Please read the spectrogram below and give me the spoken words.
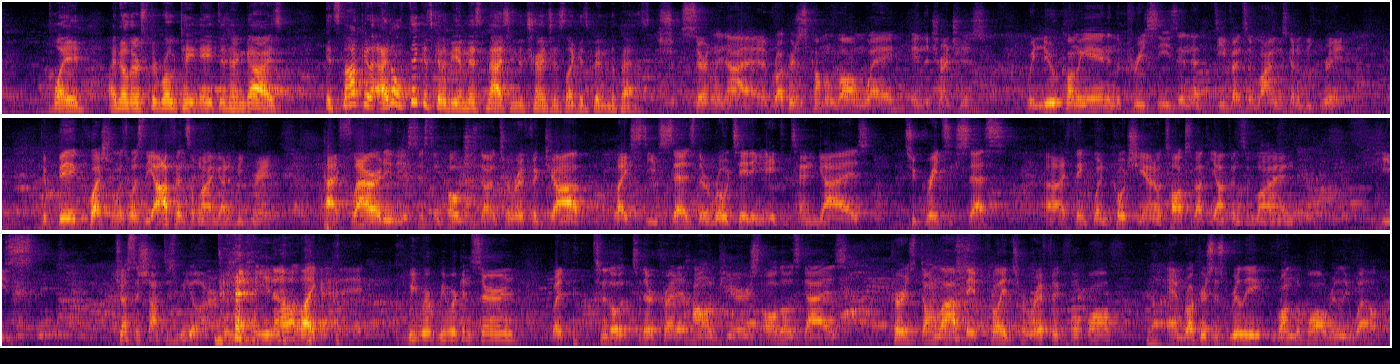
played. I know they're still rotating eight to ten guys. It's not going to, I don't think it's going to be a mismatch in the trenches like it's been in the past. Certainly not. Rutgers has come a long way in the trenches. We knew coming in in the preseason that the defensive line was going to be great. The big question was, was the offensive line going to be great? Pat Flaherty, the assistant coach, has done a terrific job. Like Steve says, they're rotating eight to 10 guys to great success. Uh, I think when Coach Schiano talks about the offensive line, he's just as shocked as we are. you know, like we were we were concerned, but to those, to their credit, Hollin Pierce, all those guys, Curtis Dunlap, they've played terrific football, yeah. and Rutgers has really run the ball really well.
